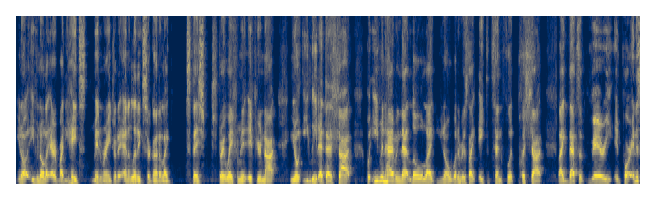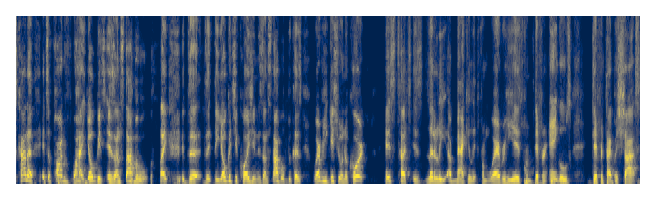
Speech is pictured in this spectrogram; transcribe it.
you know even though like everybody hates mid-range or the analytics are gonna like stay straight away from it if you're not, you know, elite at that shot. But even having that little, like, you know, whatever it's like eight to 10 foot push shot, like that's a very important. And it's kind of it's a part of why Jokic is unstoppable. Like the, the the Jokic equation is unstoppable because wherever he gets you on the court, his touch is literally immaculate from wherever he is, from different angles, different type of shots.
